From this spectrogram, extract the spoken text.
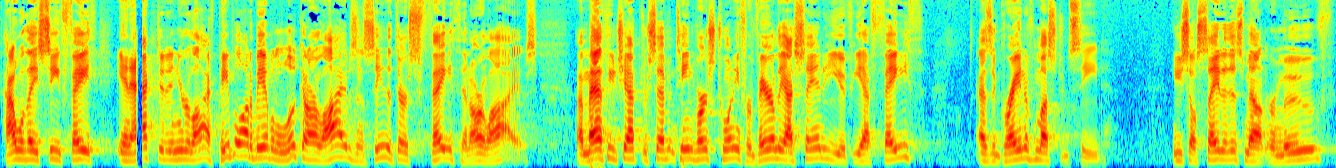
How will they see faith enacted in your life? People ought to be able to look at our lives and see that there's faith in our lives. Uh, Matthew chapter 17, verse 20 For verily I say unto you, if you have faith as a grain of mustard seed, you shall say to this mountain, Remove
